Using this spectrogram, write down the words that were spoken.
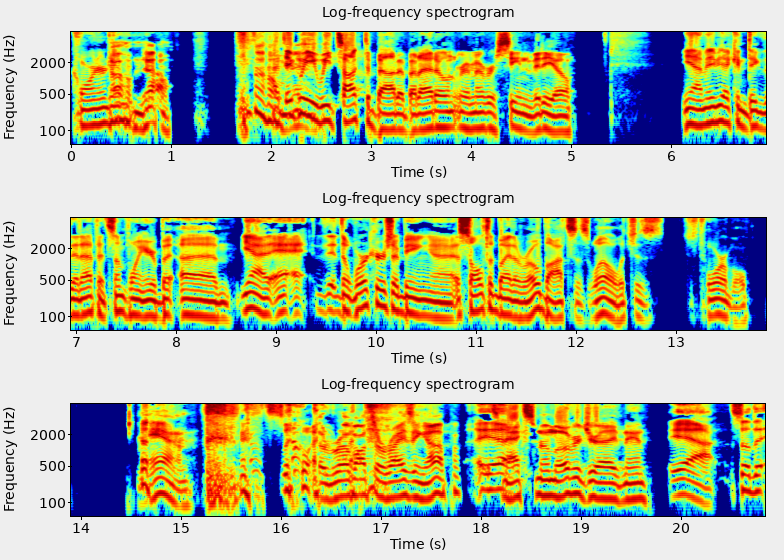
cornered him? Oh no. Oh, I think man. we we talked about it, but I don't remember seeing video. Yeah, maybe I can dig that up at some point here. But um, yeah, a- a- the, the workers are being uh, assaulted by the robots as well, which is just horrible. man. so The robots are rising up. yeah, Maximum overdrive, man. yeah. So the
